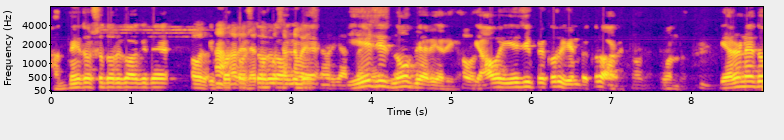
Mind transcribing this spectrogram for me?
ಹದಿನೈದು ವರ್ಷದವರೆಗೂ ಆಗಿದೆ ಹೌದು. ಹಾ, ಇಪ್ಪತ್ತು ಅದೇ, ಅದೇ, ವರ್ಷದವರೆಗೂ ಸಣ್ಣ ಆಗಿದೆ. ವಯಸ್ಸಿನವರಿಗೆ ಆಗ್ತಾ ಏಜ್ ಇದೆ. ಇಸ್ ನೋ ಬ್ಯಾರಿಯರ್ ಈಗ ಹೌದು. ಯಾವ ಏಜ್ ಬೇಕಾದ್ರೂ ಏನ್ ಬೇಕಾದ್ರು ಆಗುತ್ತೆ ಹೌದು. ಒಂದು ಹ್ಮ್. ಎರಡನೇದು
